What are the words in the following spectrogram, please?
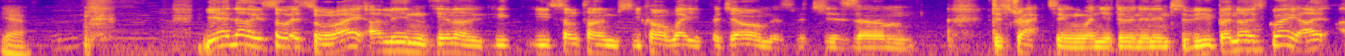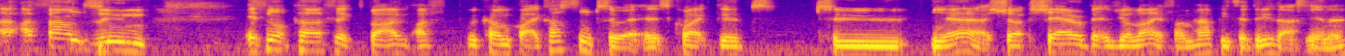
Yeah. Yeah, no, it's all, it's all right. I mean, you know, you, you sometimes you can't wear your pajamas, which is um, distracting when you're doing an interview. But no, it's great. I, I, I found Zoom. It's not perfect, but I've, I've become quite accustomed to it. It's quite good to yeah sh- share a bit of your life. I'm happy to do that. You know.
